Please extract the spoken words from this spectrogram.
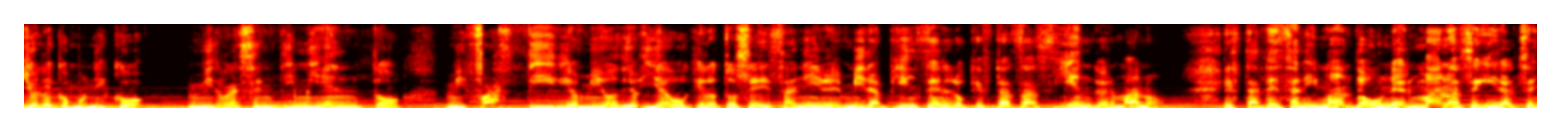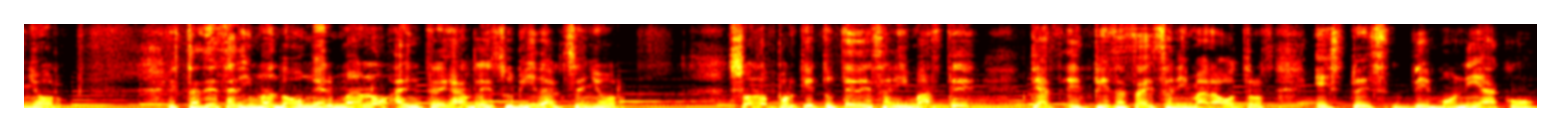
yo le comunico mi resentimiento, mi fastidio, mi odio y hago que el otro se desanime. Mira, piensa en lo que estás haciendo, hermano. Estás desanimando a un hermano a seguir al Señor. Estás desanimando a un hermano a entregarle su vida al Señor. Solo porque tú te desanimaste, te empiezas a desanimar a otros. Esto es demoníaco.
